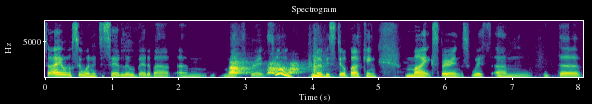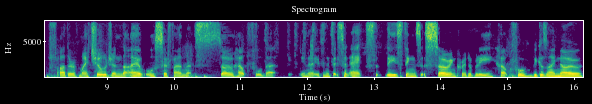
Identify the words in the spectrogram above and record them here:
So I also wanted to say a little bit about um, my experience. Oh, Obi's still barking. My experience with um, the father of my children. That I have also found that so helpful. That you know, even if it's an ex, these things are so incredibly helpful because I know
